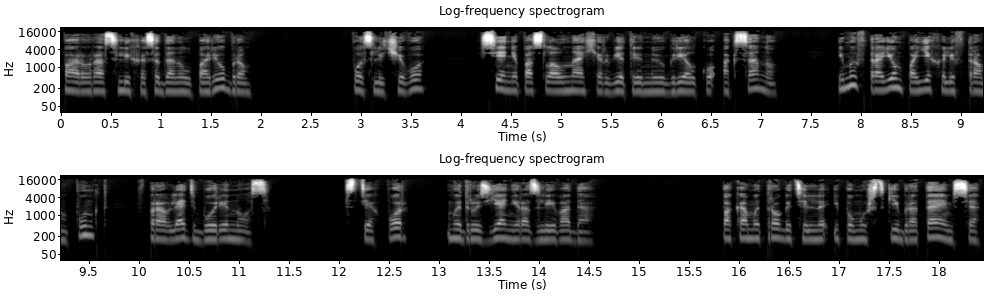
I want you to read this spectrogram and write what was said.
пару раз лихо саданул по ребрам, после чего Сеня послал нахер ветреную грелку Оксану, и мы втроем поехали в трампункт вправлять Боре нос. С тех пор мы друзья не разлей вода. Пока мы трогательно и по-мужски братаемся,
